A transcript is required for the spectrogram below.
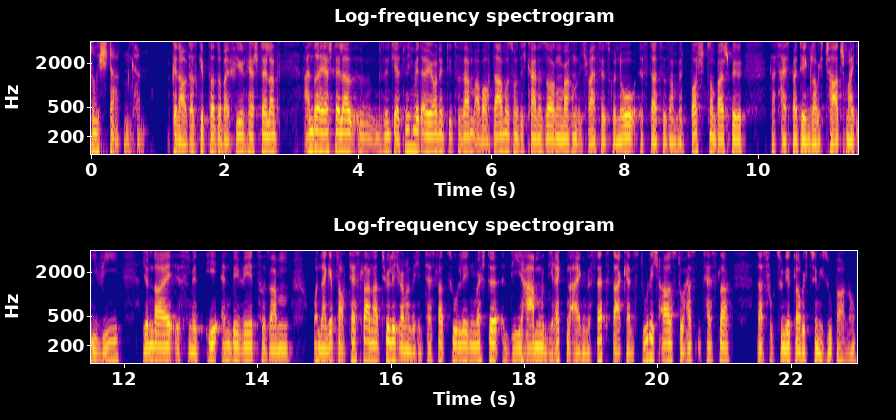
durchstarten kann. Genau, das gibt's also bei vielen Herstellern. Andere Hersteller äh, sind jetzt nicht mit Ionity zusammen, aber auch da muss man sich keine Sorgen machen. Ich weiß jetzt, Renault ist da zusammen mit Bosch zum Beispiel. Das heißt bei denen, glaube ich, Charge My EV. Hyundai ist mit ENBW zusammen. Und dann gibt's auch Tesla natürlich, wenn man sich einen Tesla zulegen möchte. Die haben direkt ein eigenes Netz. Da kennst du dich aus. Du hast einen Tesla. Das funktioniert, glaube ich, ziemlich super. Ne?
